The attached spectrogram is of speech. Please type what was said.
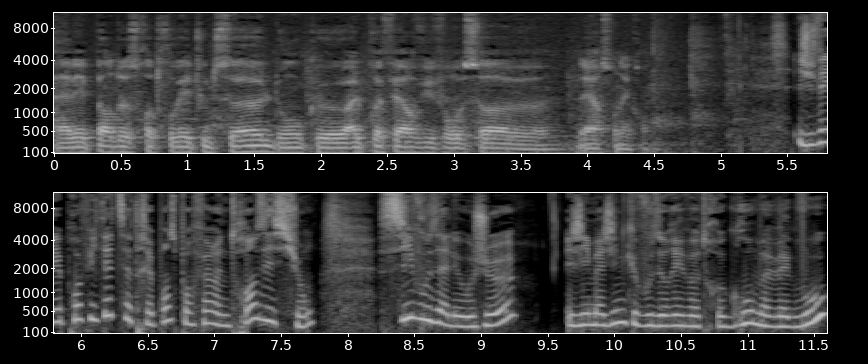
Elle avait peur de se retrouver toute seule, donc euh, elle préfère vivre ça derrière son écran. Je vais profiter de cette réponse pour faire une transition. Si vous allez au jeu, J'imagine que vous aurez votre groom avec vous,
